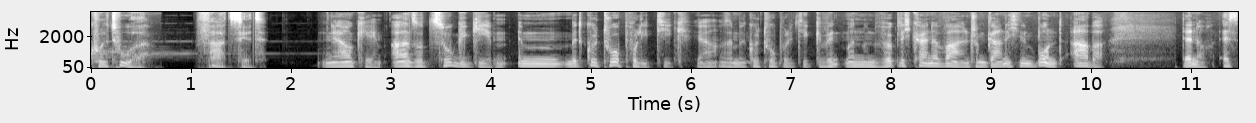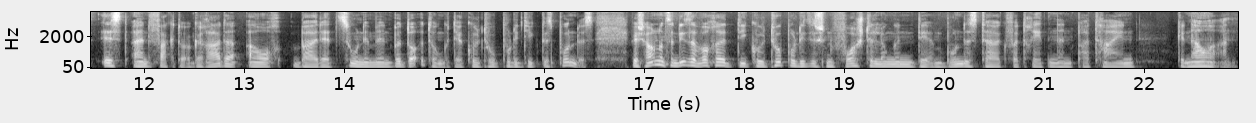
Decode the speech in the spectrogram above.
Kultur Fazit ja, okay. Also zugegeben, im, mit Kulturpolitik, ja, also mit Kulturpolitik gewinnt man nun wirklich keine Wahlen, schon gar nicht im Bund. Aber dennoch, es ist ein Faktor, gerade auch bei der zunehmenden Bedeutung der Kulturpolitik des Bundes. Wir schauen uns in dieser Woche die kulturpolitischen Vorstellungen der im Bundestag vertretenen Parteien genauer an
